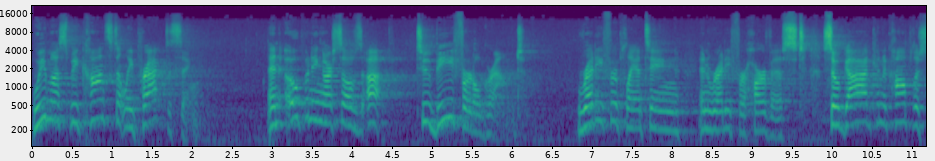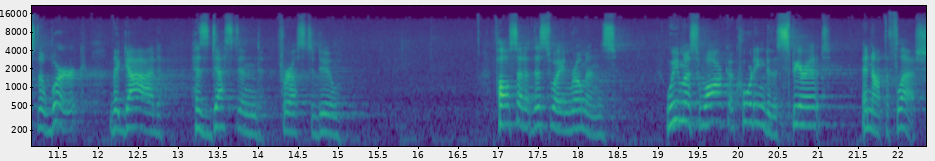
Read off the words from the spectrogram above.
we must be constantly practicing and opening ourselves up to be fertile ground, ready for planting and ready for harvest, so God can accomplish the work that God has destined for us to do. Paul said it this way in Romans We must walk according to the Spirit and not the flesh.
